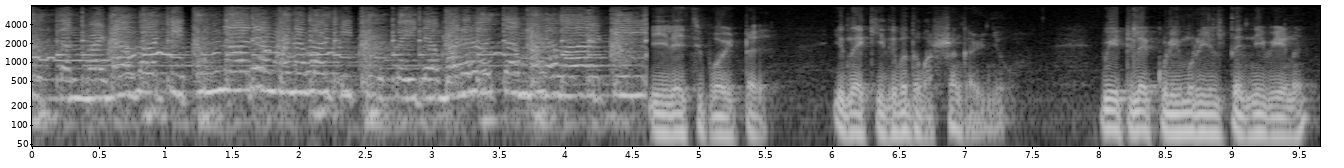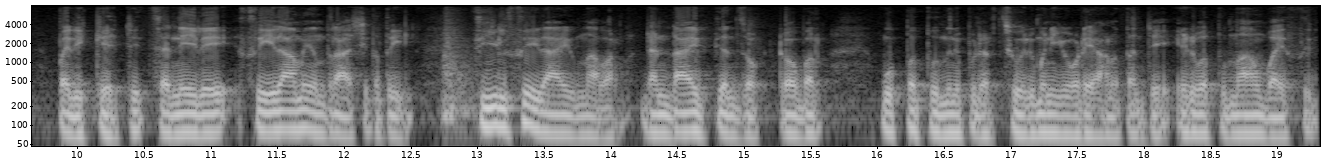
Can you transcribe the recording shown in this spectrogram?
പുത്തൻ മണവാട്ടി പുന്നാര മണവാട്ടി പൂക്കൈത മണരൊത്ത മണവാട്ടി. ലീലേച്ച് പോയിട്ട് ഇന്നേക്ക് ഇരുപത് വർഷം കഴിഞ്ഞു. വീട്ടിലെ കുളിമുറിയിൽ തെന്നി വീണ് പരിക്കേറ്റ് ചെന്നൈയിലെ ശ്രീരാമചന്ദ്ര ആശുപത്രിയിൽ ചികിത്സയിലായിരുന്ന അവർ രണ്ടായിരത്തി അഞ്ച് ഒക്ടോബർ മുപ്പത്തൊന്നിന് പുലർച്ചെ ഒരു മണിയോടെയാണ് തന്റെ എഴുപത്തൊന്നാം വയസ്സിൽ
